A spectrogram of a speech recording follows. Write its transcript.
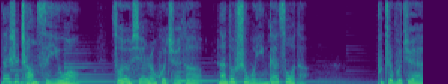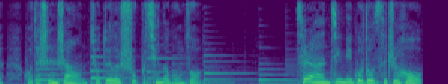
但是长此以往，总有些人会觉得那都是我应该做的，不知不觉我的身上就堆了数不清的工作。虽然经历过多次之后，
